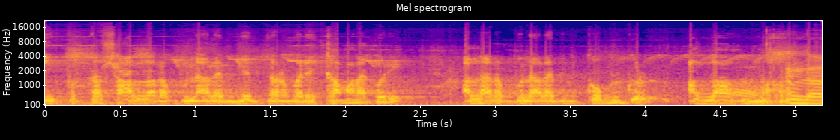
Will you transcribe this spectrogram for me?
এই প্রত্যাশা আল্লাহ রাবুল আলমীর দরবারে কামনা করি। আল্লাহ রাবুল আলমিন কবুল করুন। আল্লাহ আল্লাহ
